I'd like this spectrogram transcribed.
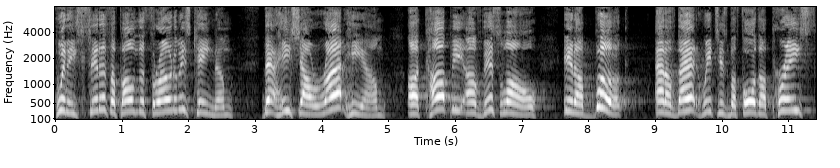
when he sitteth upon the throne of his kingdom that he shall write him a copy of this law in a book out of that which is before the priests,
